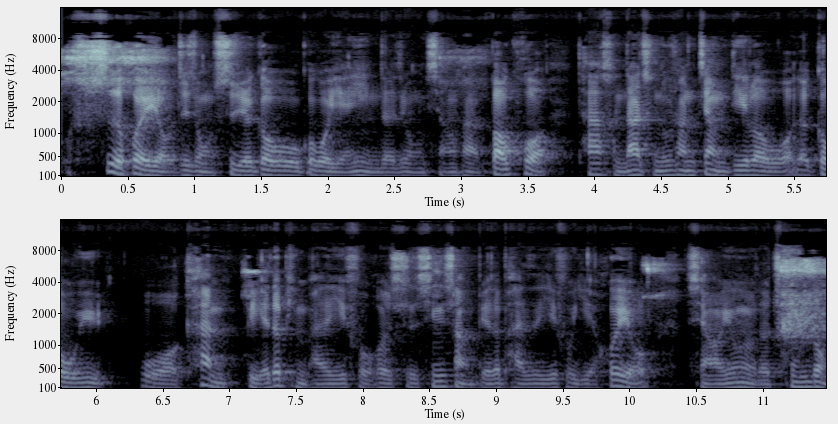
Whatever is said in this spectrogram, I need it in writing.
是会有这种视觉购物过过眼瘾的这种想法，包括它很大程度上降低了我的购物欲。我看别的品牌的衣服或者是欣赏别的牌子的衣服，也会有想要拥有的冲动。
